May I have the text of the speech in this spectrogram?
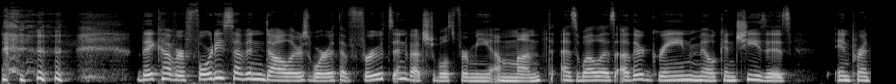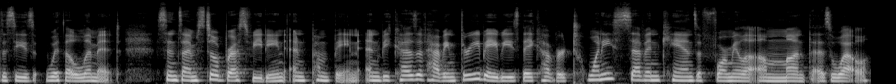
they cover $47 worth of fruits and vegetables for me a month, as well as other grain, milk, and cheeses. In parentheses, with a limit, since I'm still breastfeeding and pumping. And because of having three babies, they cover 27 cans of formula a month as well.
